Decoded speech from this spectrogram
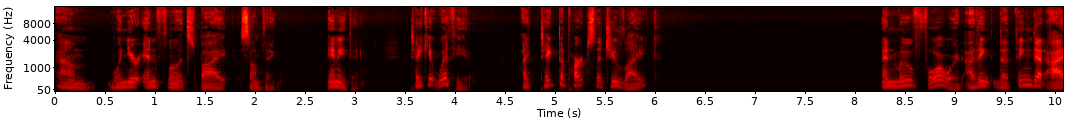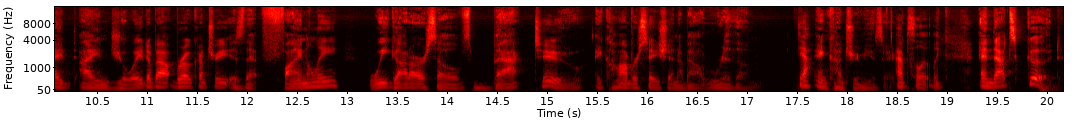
um, when you're influenced by something, anything, take it with you. Like, take the parts that you like and move forward. I think the thing that I I enjoyed about Bro Country is that finally we got ourselves back to a conversation about rhythm yeah, in country music. absolutely. and that's good.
